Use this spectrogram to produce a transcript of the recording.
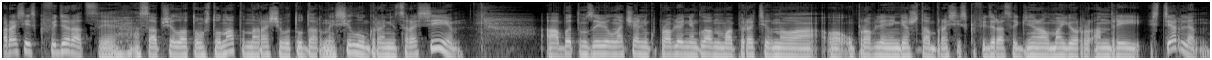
Российской Федерации сообщил о том, что НАТО наращивает ударные силы у границ России. Об этом заявил начальник управления Главного оперативного э, управления Генштаба Российской Федерации генерал-майор Андрей Стерлин.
